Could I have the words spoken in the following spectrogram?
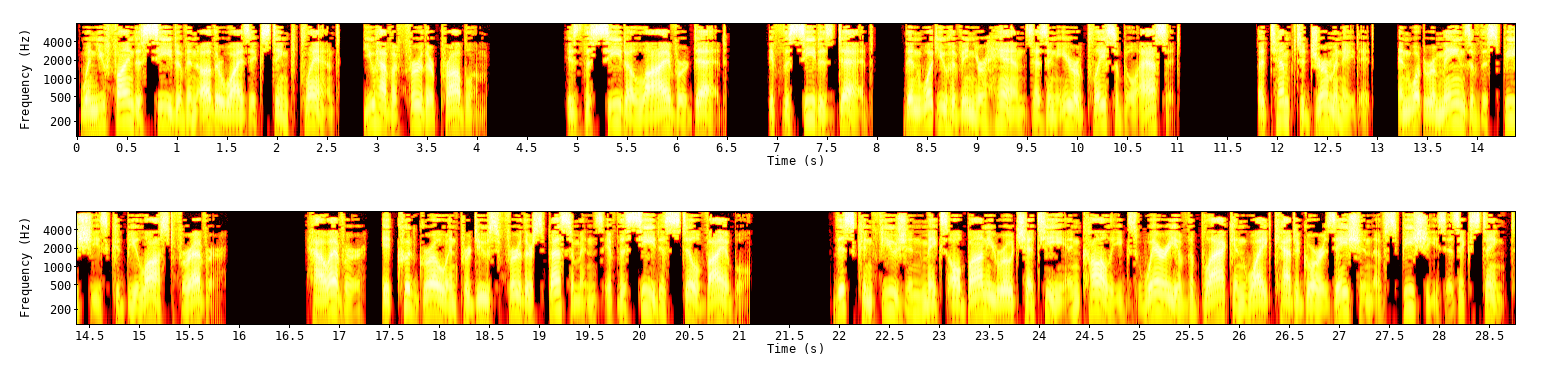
When you find a seed of an otherwise extinct plant, you have a further problem. Is the seed alive or dead? If the seed is dead, then what you have in your hands is an irreplaceable asset. Attempt to germinate it, and what remains of the species could be lost forever. However, it could grow and produce further specimens if the seed is still viable. This confusion makes Albani Rocchetti and colleagues wary of the black and white categorization of species as extinct.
